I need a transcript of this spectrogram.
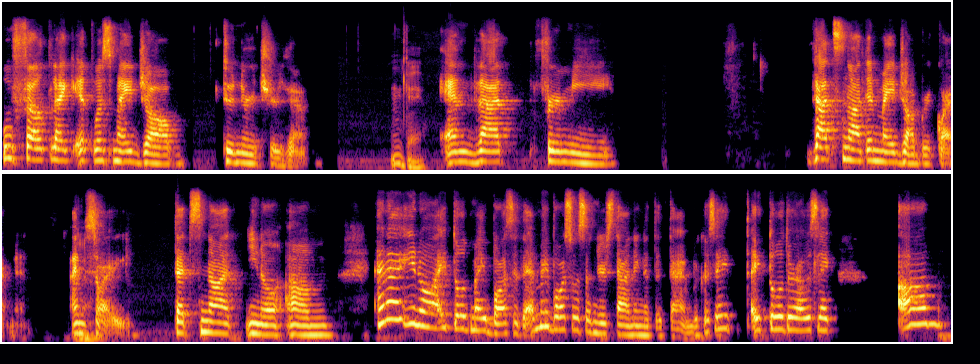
who felt like it was my job to nurture them. Okay. And that for me, that's not in my job requirement. I'm sorry. That's not, you know, um, and I, you know, I told my boss at and my boss was understanding at the time because I, I told her I was like, um,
